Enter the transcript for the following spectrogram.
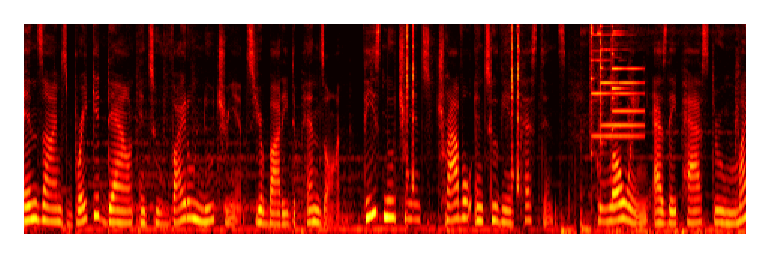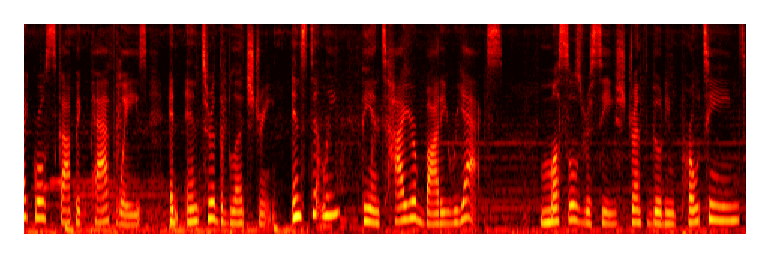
enzymes break it down into vital nutrients your body depends on. These nutrients travel into the intestines, glowing as they pass through microscopic pathways and enter the bloodstream. Instantly, the entire body reacts. Muscles receive strength building proteins.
